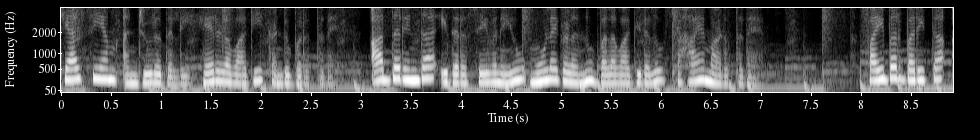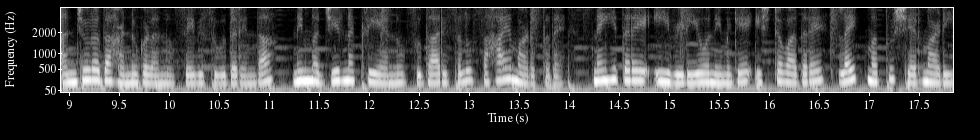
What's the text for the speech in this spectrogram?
ಕ್ಯಾಲ್ಸಿಯಂ ಅಂಜೂರದಲ್ಲಿ ಹೇರಳವಾಗಿ ಕಂಡುಬರುತ್ತದೆ. ಆದ್ದರಿಂದ ಇದರ ಸೇವನೆಯು ಮೂಳೆಗಳನ್ನು ಬಲವಾಗಿಡಲು ಸಹಾಯ ಮಾಡುತ್ತದೆ. ಫೈಬರ್ ಭರಿತ ಅಂಜೂರದ ಹಣ್ಣುಗಳನ್ನು ಸೇವಿಸುವುದರಿಂದ ನಿಮ್ಮ ಜೀರ್ಣಕ್ರಿಯೆಯನ್ನು ಸುಧಾರಿಸಲು ಸಹಾಯ ಮಾಡುತ್ತದೆ. ಸ್ನೇಹಿತರೆ, ಈ ವಿಡಿಯೋ ನಿಮಗೆ ಇಷ್ಟವಾದರೆ ಲೈಕ್ ಮತ್ತು ಶೇರ್ ಮಾಡಿ.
